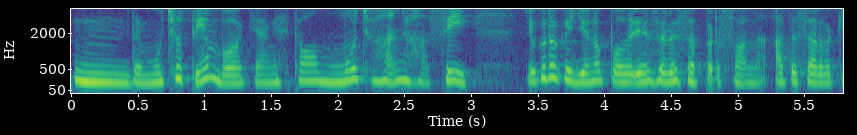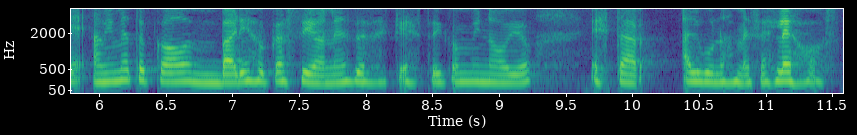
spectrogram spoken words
mm, de mucho tiempo, que han estado muchos años así. Yo creo que yo no podría ser esa persona, a pesar de que a mí me ha tocado en varias ocasiones, desde que estoy con mi novio, estar algunos meses lejos,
